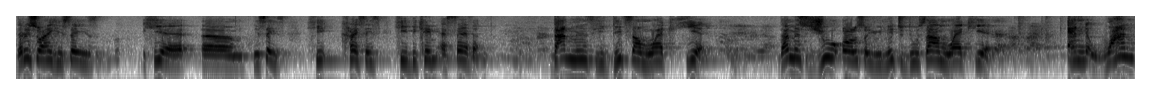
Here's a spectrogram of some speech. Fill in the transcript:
That is why he says here, um, he says, he, Christ says, he became a servant. That means he did some work here. That means you also you need to do some work here. And one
